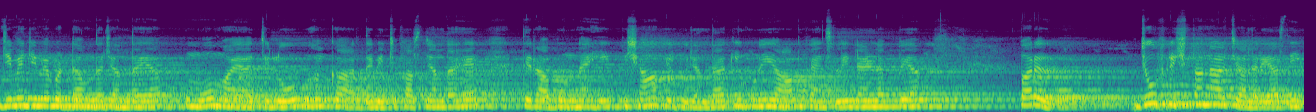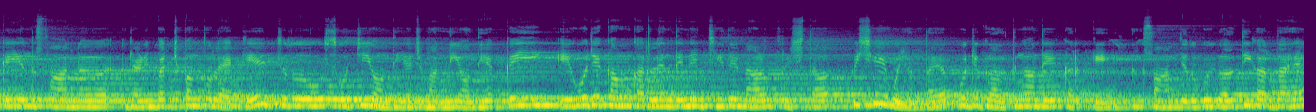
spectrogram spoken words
ਜਿਵੇਂ ਜਿਵੇਂ ਵੱਡਾ ਹੁੰਦਾ ਜਾਂਦਾ ਆ, ਉਹ ਮੋਹ ਮਾਇਆ 'ਚ ਲੋਭ ਹੰਕਾਰ ਦੇ ਵਿੱਚ ਫਸ ਜਾਂਦਾ ਹੈ ਤੇ ਰੱਬ ਉਨਾ ਹੀ ਪਿਛਾਂਹ ਫਿਰ ਹੋ ਜਾਂਦਾ ਕਿ ਹੁਣ ਇਹ ਆਪ ਫੈਸਲੇ ਲੈਣ ਲੱਗ ਪਿਆ। ਪਰ ਜੋ ਫਰਿਸ਼ਤਾ ਨਾਲ ਚੱਲ ਰਿਹਾ ਸੀ, ਕਈ ਇਨਸਾਨ ਜਾਣੀ ਬਚਪਨ ਤੋਂ ਲੈ ਕੇ ਜਦੋਂ ਸੋਝੀ ਆਉਂਦੀ ਹੈ, ਜਵਾਨੀ ਆਉਂਦੀ ਹੈ, ਕਈ ਇਹੋ ਜਿਹੇ ਕੰਮ ਕਰ ਲੈਂਦੇ ਨੇ ਜਿਹਦੇ ਨਾਲ ਉਹ ਫਰਿਸ਼ਤਾ ਪਿੱਛੇ ਹੋ ਜਾਂਦਾ ਹੈ। ਕੁਝ ਗਲਤੀਆਂ ਦੇ ਕਰਕੇ ਇਨਸਾਨ ਜਦੋਂ ਕੋਈ ਗਲਤੀ ਕਰਦਾ ਹੈ,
